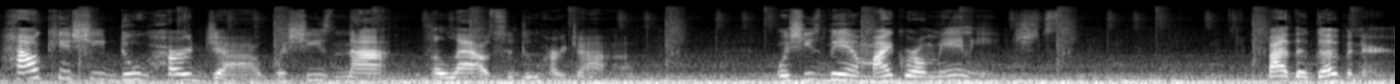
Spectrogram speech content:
how can she do her job when she's not allowed to do her job? When she's being micromanaged by the governor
